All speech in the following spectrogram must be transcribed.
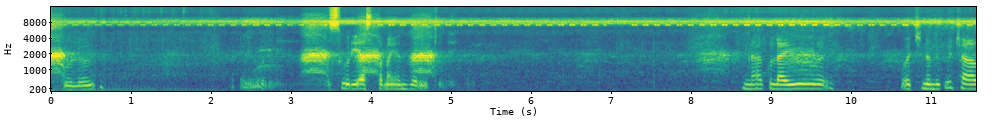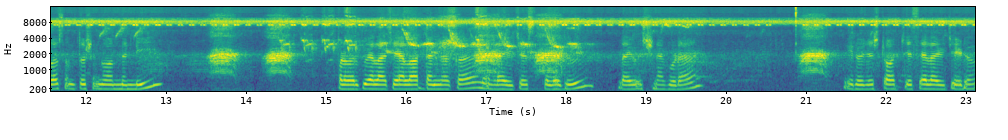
స్కూలు సూర్యాస్తమయం జరుగుతుంది. నాకు లైవ్ వచ్చినందుకు చాలా సంతోషంగా ఉందండి. ఇప్పటివరకు ఎలా చేయాలో అర్థం కాక నేను లైవ్ చేసుకోలేదు. లైవ్ వచ్చినా కూడా. ఈరోజు స్టార్ట్ చేసే లైవ్ చేయడం.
